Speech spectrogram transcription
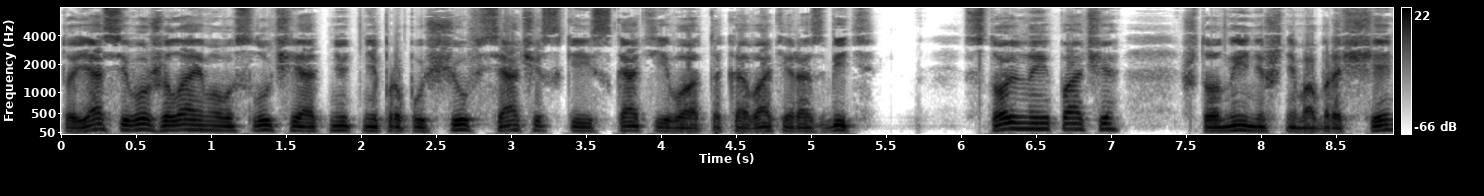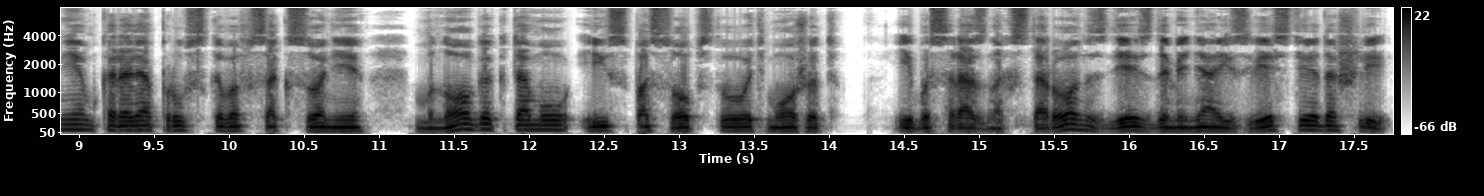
то я сего желаемого случая отнюдь не пропущу всячески искать его атаковать и разбить, столь наипаче, что нынешним обращением короля прусского в Саксонии много к тому и способствовать может, ибо с разных сторон здесь до меня известия дошли,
